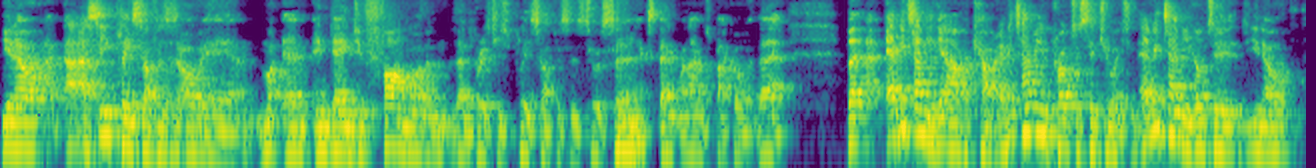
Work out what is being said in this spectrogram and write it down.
you know, I, I, see police officers over here um, endangered far more than, than British police officers to a certain mm-hmm. extent when I was back over there. But every time you get out of a car, every time you approach a situation, every time you go to, you know,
